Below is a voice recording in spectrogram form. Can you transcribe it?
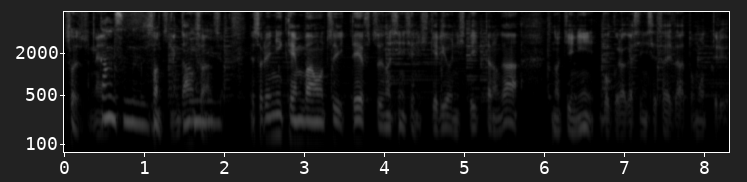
そうですね元祖なんだ、そうですね。元祖なんですよ。でそれに鍵盤をついて普通のシンセに弾けるようにしていったのが後に僕らがシンセサイザーと思ってる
